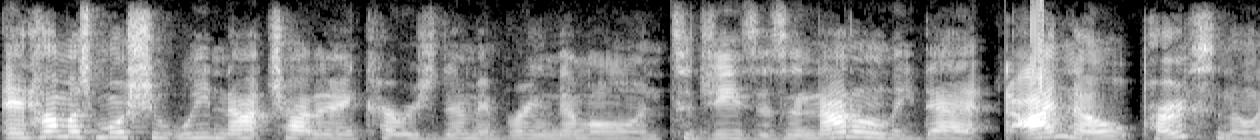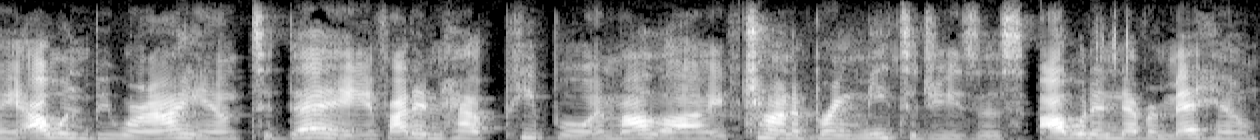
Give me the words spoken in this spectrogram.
and how much more should we not try to encourage them and bring them on to Jesus? And not only that, I know personally I wouldn't be where I am today if I didn't have people in my life trying to bring me to Jesus. I would have never met him.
